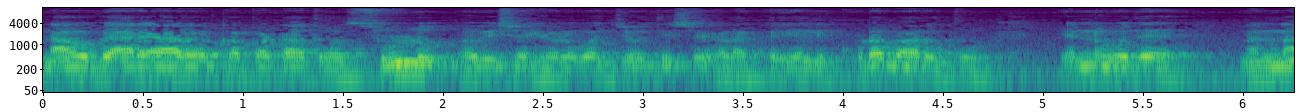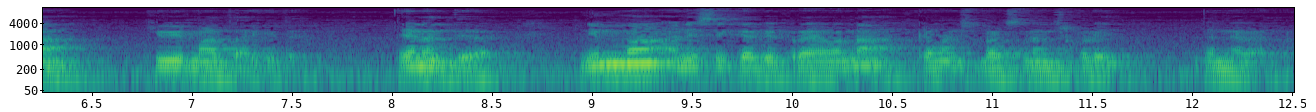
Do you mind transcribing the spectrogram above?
ನಾವು ಬೇರೆ ಯಾರೋ ಕಪಟ ಅಥವಾ ಸುಳ್ಳು ಭವಿಷ್ಯ ಹೇಳುವ ಜ್ಯೋತಿಷ್ಯಗಳ ಕೈಯಲ್ಲಿ ಕೊಡಬಾರದು ಎನ್ನುವುದೇ ನನ್ನ ಕಿವಿ ಮಾತಾಗಿದೆ. ಏನಂತೀರ? ನಿಮ್ಮ ಅನಿಸಿಕೆ, ಅಭಿಪ್ರಾಯವನ್ನು ಕಮೆಂಟ್ಸ್ ಬಾಕ್ಸ್ನಲ್ಲಿ ಹಂಚ್ಕೊಳ್ಳಿ. ಧನ್ಯವಾದ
